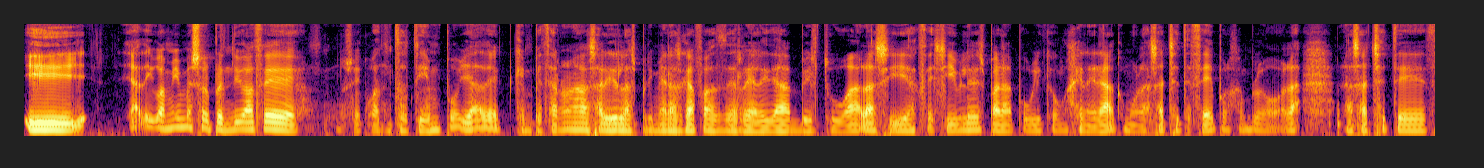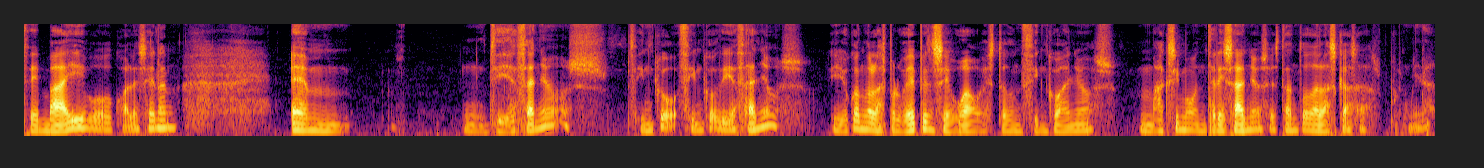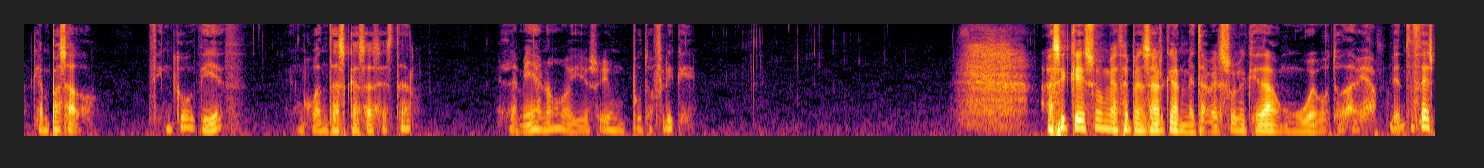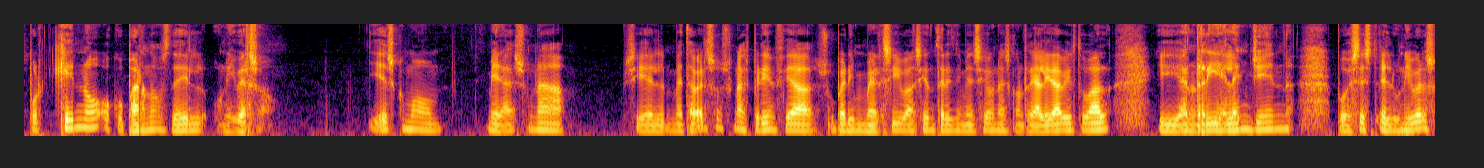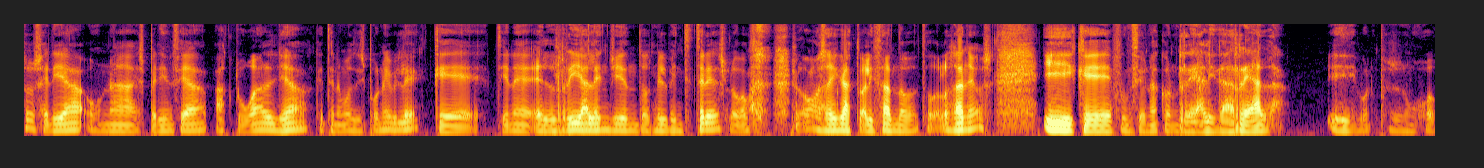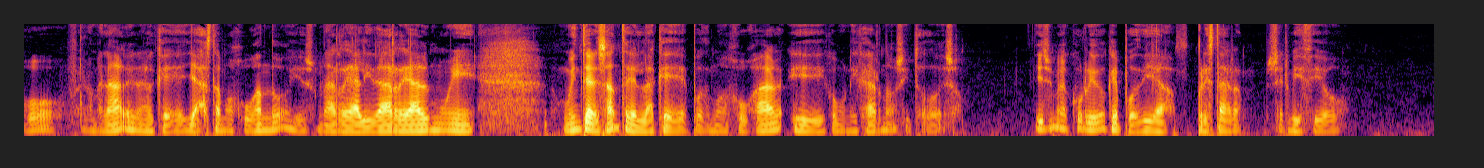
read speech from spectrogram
Y ya digo, a mí me sorprendió hace no sé cuánto tiempo ya de que empezaron a salir las primeras gafas de realidad virtual así accesibles para el público en general, como las HTC, por ejemplo, la, las HTC Vive o cuáles eran. Eh, 10 años, 5, 5, 10 años. Y yo cuando las probé pensé, wow, esto en 5 años, máximo en 3 años están todas las casas. Pues mira, ¿qué han pasado? ¿5, 10? ¿En cuántas casas están? La mía no, y yo soy un puto friki. Así que eso me hace pensar que al metaverso le queda un huevo todavía. Entonces, ¿por qué no ocuparnos del universo? Y es como, mira, es una si el metaverso es una experiencia súper inmersiva, así en tres dimensiones, con realidad virtual y Unreal Engine, pues el universo sería una experiencia actual ya que tenemos disponible, que tiene el Real Engine 2023, lo vamos, lo vamos a ir actualizando todos los años, y que funciona con realidad real. Y bueno, pues es un juego fenomenal en el que ya estamos jugando y es una realidad real muy muy interesante en la que podemos jugar y comunicarnos y todo eso. Y se me ha ocurrido que podía prestar servicio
